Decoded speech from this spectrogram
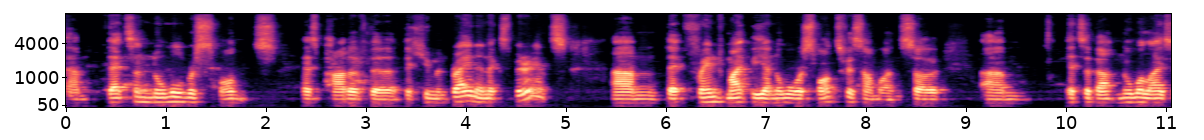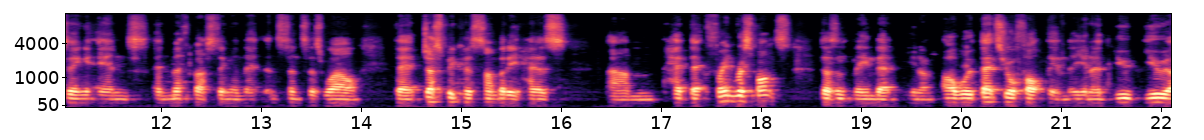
um, that's a normal response as part of the, the human brain and experience. Um, that friend might be a normal response for someone. So um, it's about normalizing and, and myth busting in that instance as well. That just because somebody has um, had that friend response doesn't mean that you know oh well that's your fault then you know you you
